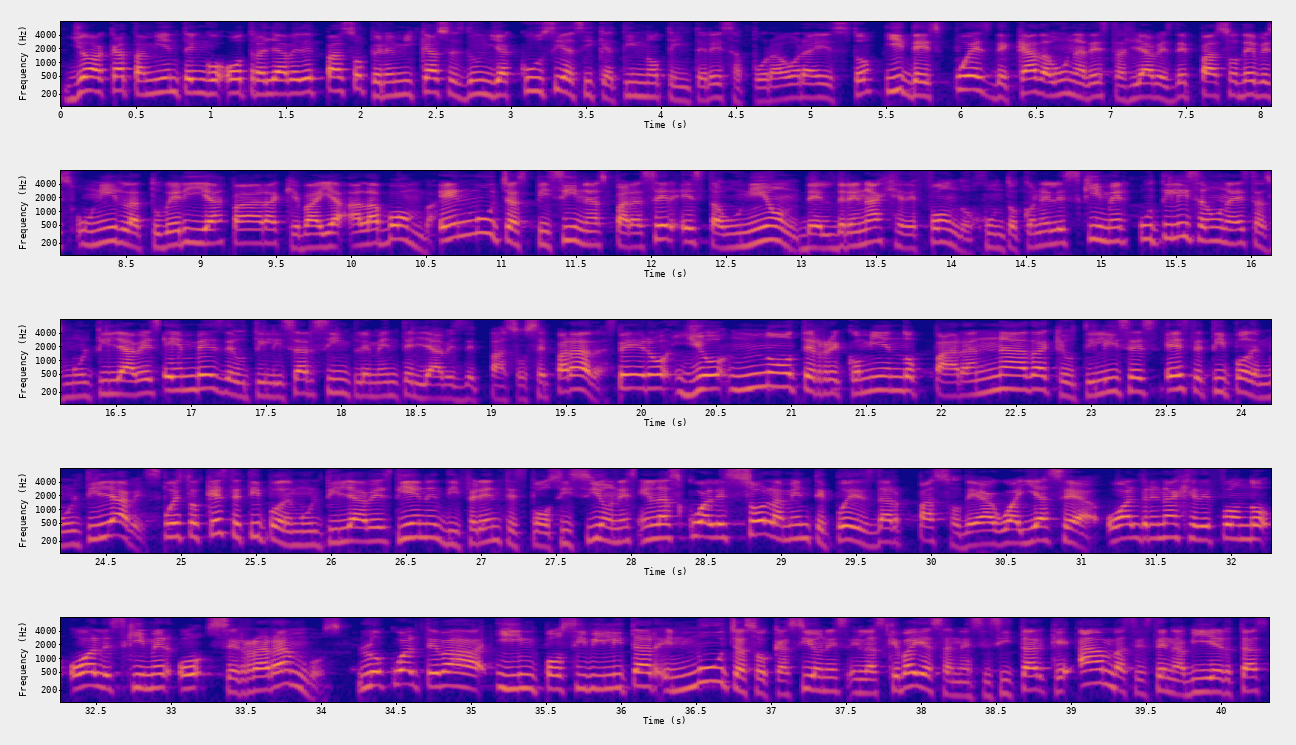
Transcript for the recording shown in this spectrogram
Yo acá también tengo otra llave de paso, pero en mi caso es de un jacuzzi, así que a ti no te interesa por ahora esto. Y después de cada una de estas llaves de paso debes unir la tubería para que vaya a la bomba. En muchas piscinas para hacer esta unión del drenaje de fondo junto con el skimmer utilizan una de estas multillaves en vez de utilizar simplemente llaves de paso separadas. Pero yo no te recomiendo para nada que utilices este tipo de multillaves, puesto que este tipo de multillaves tienen diferentes posiciones en las cuales solamente puedes dar paso de agua ya sea o al drenaje de fondo o al skimmer o cerrar ambos, lo cual te va a imposibilitar en muchas ocasiones en las que vayas a necesitar que ambas estén abiertas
